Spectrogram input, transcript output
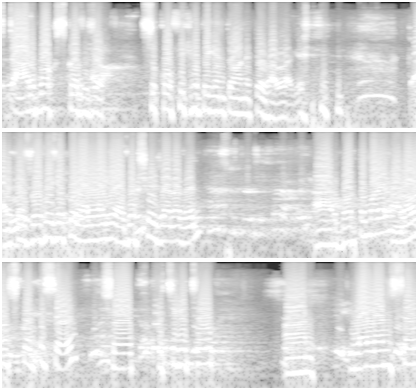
Starbucks coffee shop so coffee খেতে কিন্তু অনেকটাই ভালো লাগে। কার কার কফি খেতে ভালো লাগে, অবশ্যই জানাবেন। আর বর্তমানে অ্যালাউন্স করতেছে সো কিছু কিছু এয়ারলাইন্সের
